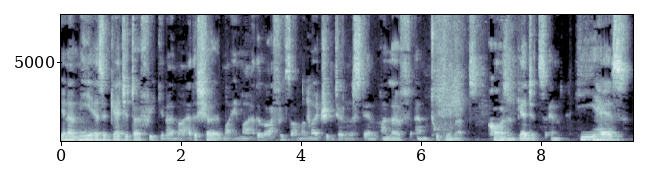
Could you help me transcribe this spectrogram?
you know me as a gadgeto freak you know my other show my in my other life is i'm a motoring journalist and i love um, talking about cars and gadgets and he has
